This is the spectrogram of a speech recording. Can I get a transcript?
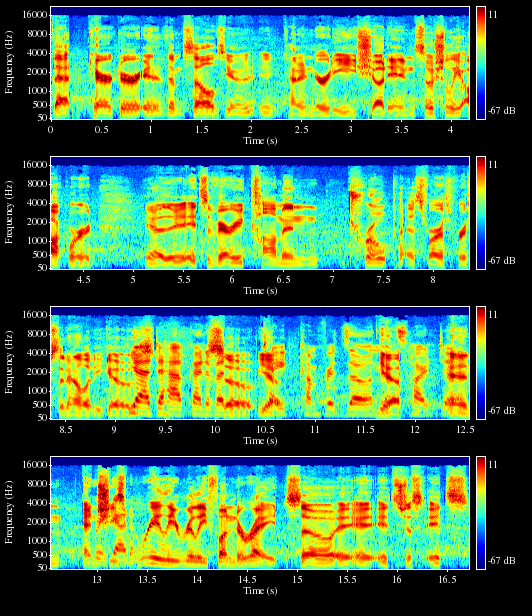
that character in themselves you know in- kind of nerdy shut in socially awkward. You know it's a very common trope as far as personality goes Yeah, to have kind of a So, yeah. tight comfort zone yeah. that's hard to and and she's really really fun to write. So it, it's just it's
